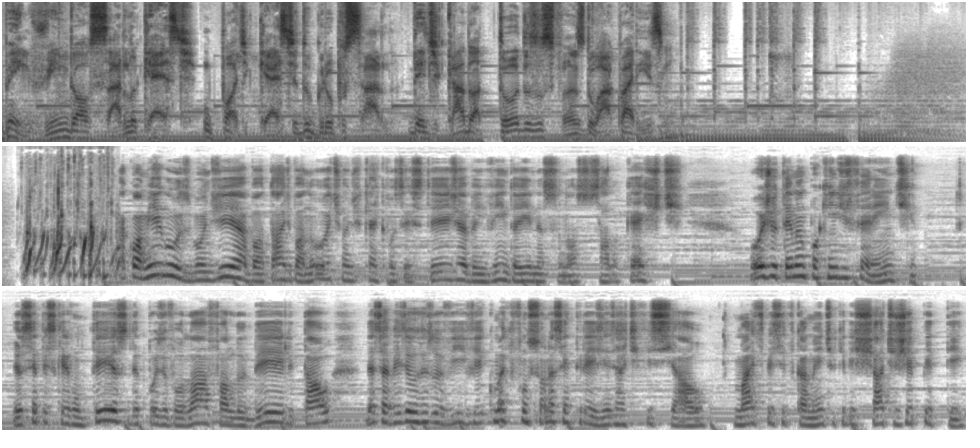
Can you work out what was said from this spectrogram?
Bem-vindo ao SarloCast, o podcast do Grupo Sarlo, dedicado a todos os fãs do aquarismo. Aqua amigos, bom dia, boa tarde, boa noite, onde quer que você esteja, bem-vindo aí nesse nosso SarloCast. Hoje o tema é um pouquinho diferente. Eu sempre escrevo um texto, depois eu vou lá, falo dele e tal. Dessa vez eu resolvi ver como é que funciona essa inteligência artificial, mais especificamente aquele chat GPT.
